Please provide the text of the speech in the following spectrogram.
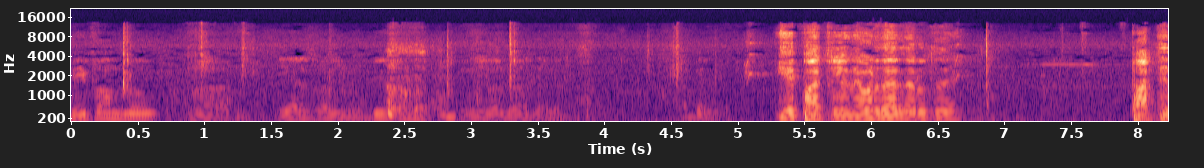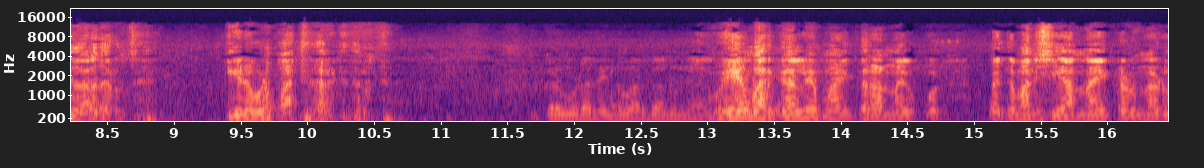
బీఫామ్లు టీఆర్ఎస్ పంపిణీ ఎవరు ద్వారా ఏ పార్టీలోనే ఎవరి ద్వారా జరుగుతుంది? పార్టీ ద్వారా జరుగుతుంది. ఈడ కూడా పార్టీ ద్వారా జరుగుతుంది. ఇక్కడ కూడా రెండు వర్గాలు ఉన్నాయి? ఏం వర్గాలు లేవు. మా ఇద్దరు అన్న పెద్ద మనిషి అన్న ఇక్కడ ఉన్నాడు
